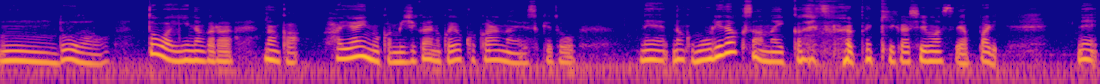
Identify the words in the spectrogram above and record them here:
うんどうだろう。とは言いながらなんか早いのか短いのかよくわからないですけどねなんか盛りだくさんな1ヶ月だった気がしますやっぱり。ね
